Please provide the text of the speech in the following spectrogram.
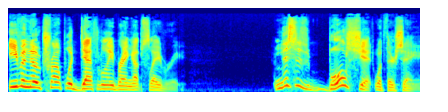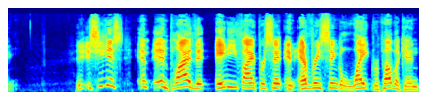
even though Trump would definitely bring up slavery. And this is bullshit what they're saying. She just Im- implied that 85% and every single white Republican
